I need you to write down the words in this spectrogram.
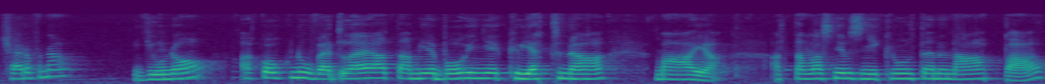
června, Juno a kouknu vedle a tam je bohyně květná Mája. A tam vlastně vzniknul ten nápad,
